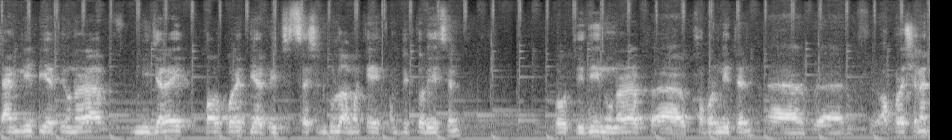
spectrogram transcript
টাইমলি পিআরপি ওনারা নিজেরাই কল করে পিআরপি সেশনগুলো আমাকে কমপ্লিট করিয়েছেন। প্রতিদিন ওনারা খবর নিতেন। অপারেশনের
